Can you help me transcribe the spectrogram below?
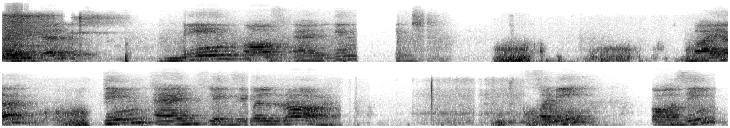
Little, name of an insect. Wire, thin and flexible rod. Funny, causing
